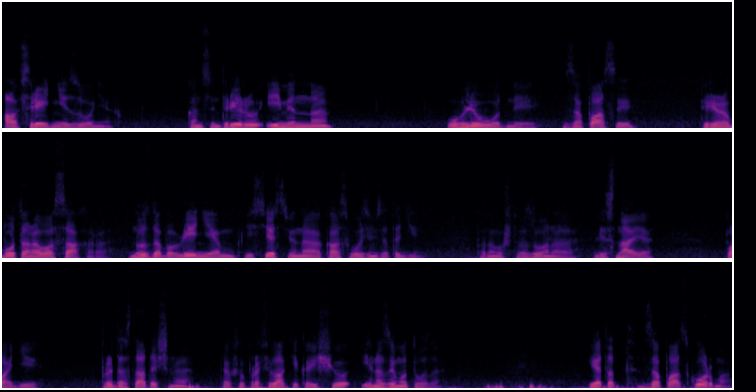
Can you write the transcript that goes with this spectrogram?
А в средней зоне концентрирую именно углеводные запасы переработанного сахара, но с добавлением, естественно, КАС-81, потому что зона лесная, пади предостаточно, так что профилактика еще и назематоза. И этот запас корма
